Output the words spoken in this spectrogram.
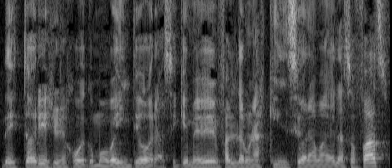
de historia y yo ya jugué como 20 horas. Así que me deben faltar unas 15 horas más de las sofás.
